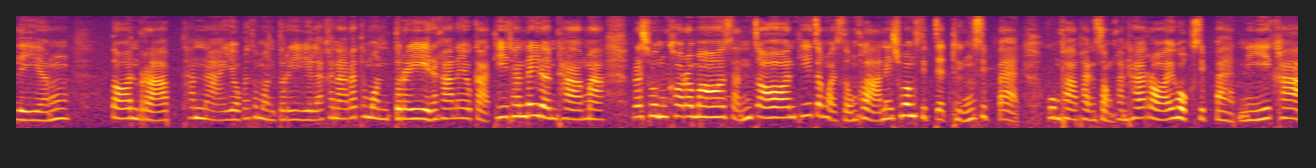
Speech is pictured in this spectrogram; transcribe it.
เลี้ยงต้อนรับท่านนายกรัฐมนตรี และคณะรัฐมนตรีนะคะในโอกาสที่ท่านได้เดินทางมาประชุมคอรมอสัญจรที่จังหวัดสงขลาในช่วง 17-18 กุมภาพันธ์ 2568 นี้ค่ะ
